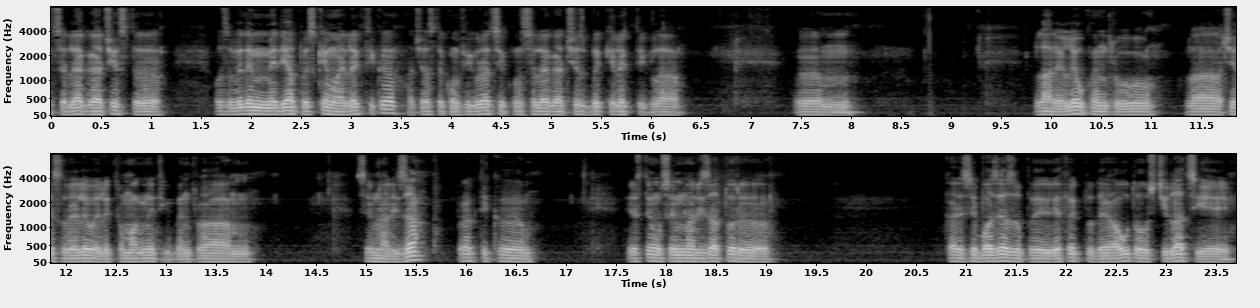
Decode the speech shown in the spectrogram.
se leagă acest o să vedem imediat pe schema electrică această configurație cum se leagă acest bec electric la um, la releu pentru la acest releu electromagnetic pentru a semnaliza. Practic este un semnalizator care se bazează pe efectul de auto-oscilație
